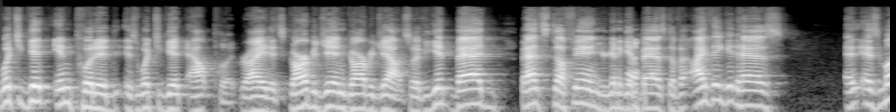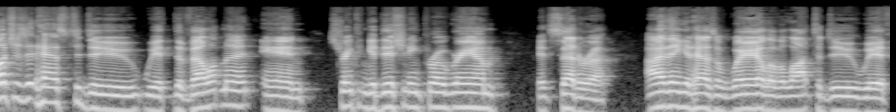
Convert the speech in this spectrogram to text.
what you get inputted is what you get output, right? It's garbage in, garbage out. So if you get bad bad stuff in, you're going to get bad stuff. I think it has as much as it has to do with development and strength and conditioning program, etc. I think it has a whale of a lot to do with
